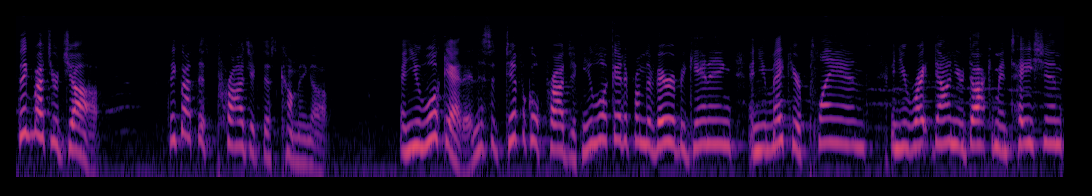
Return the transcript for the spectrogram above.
Think about your job. Think about this project that's coming up. And you look at it, and it's a difficult project. And you look at it from the very beginning, and you make your plans, and you write down your documentation,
